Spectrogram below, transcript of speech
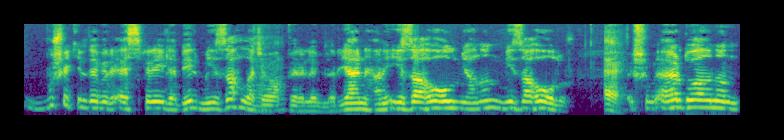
bu şekilde bir espriyle bir mizahla cevap verilebilir. Yani hani izahı olmayanın mizahı olur. Evet. Şimdi Erdoğan'ın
